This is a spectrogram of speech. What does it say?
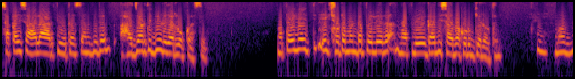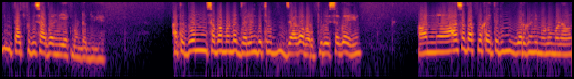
सकाळी सहाला आरती होत असताना तिथे हजार ते दीड हजार लोक असतील. मग पहिले एक छोटं मंडप पहिले आपले गांधी साहेबाकडून केलं होतं. मग पाचपती साहेबांनी एक मंडप दिले. आता दोन सभा मंडप झाले आणि त्याच्यात जागा भरपूर आहे सगळं. आहे आणि असंच आपलं काहीतरी वर्गणी म्हणून म्हणावं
